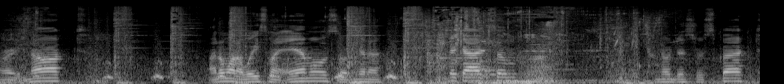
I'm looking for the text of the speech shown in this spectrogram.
Alright, knocked. I don't want to waste my ammo, so I'm gonna pickaxe him. No disrespect.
